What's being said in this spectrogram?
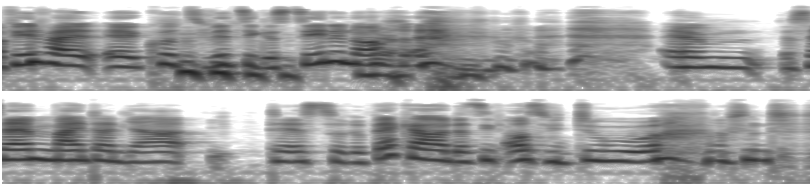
Auf jeden Fall äh, kurz witzige Szene noch. Ähm, Sam meint dann, ja, der ist zu Rebecca und der sieht aus wie du. Und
